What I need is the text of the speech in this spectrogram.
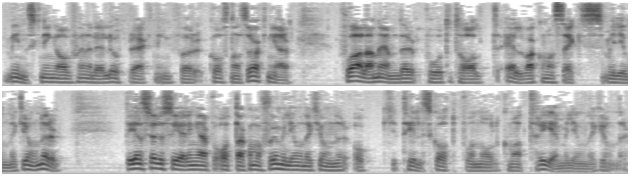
minskning av generell uppräkning för kostnadsökningar, få alla nämnder på totalt 11,6 miljoner kronor. Dels reduceringar på 8,7 miljoner kronor och tillskott på 0,3 miljoner kronor.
